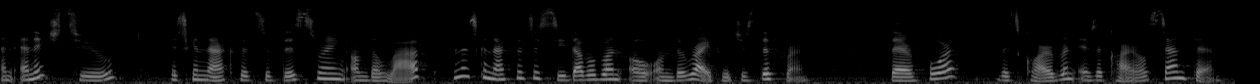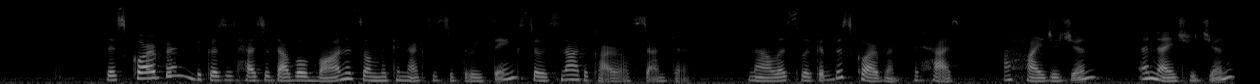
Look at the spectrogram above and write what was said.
an NH2, is connected to this ring on the left and is connected to C double bond O on the right, which is different. Therefore, this carbon is a chiral center. This carbon, because it has a double bond, it's only connected to three things, so it's not a chiral center. Now let's look at this carbon. It has a hydrogen, a nitrogen,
